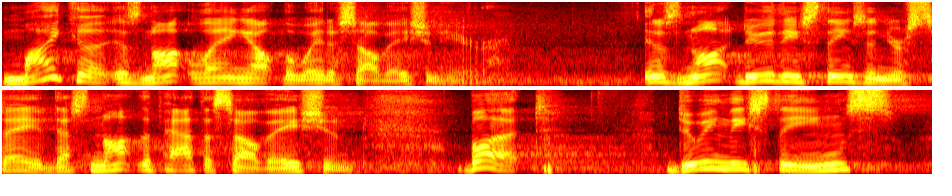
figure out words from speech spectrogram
Micah is not laying out the way to salvation here. It is not do these things and you're saved. That's not the path of salvation. But doing these things,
